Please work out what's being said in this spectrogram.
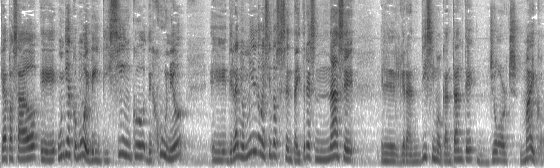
que ha pasado, eh, un día como hoy, 25 de junio eh, del año 1963, nace el grandísimo cantante George Michael.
